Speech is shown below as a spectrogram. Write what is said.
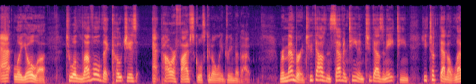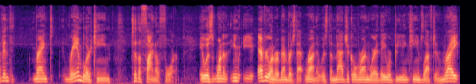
at Loyola to a level that coaches at Power 5 schools could only dream about. Remember, in 2017 and 2018, he took that 11th ranked Rambler team to the Final Four. It was one of the, everyone remembers that run. It was the magical run where they were beating teams left and right.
